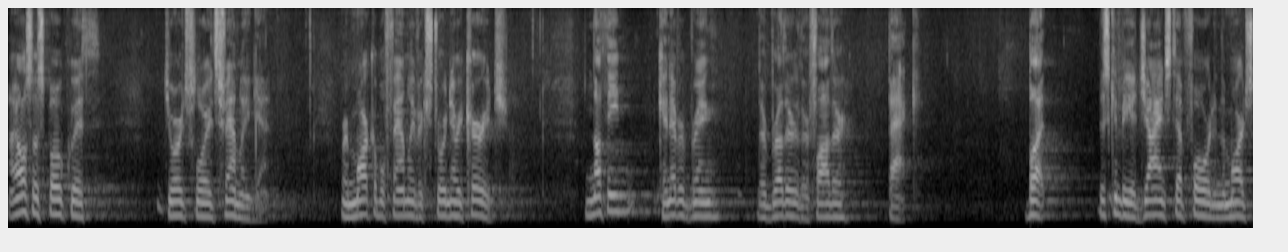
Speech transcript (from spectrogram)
I also spoke with George Floyd's family again. Remarkable family of extraordinary courage. Nothing can ever bring their brother, their father back. But this can be a giant step forward in the march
